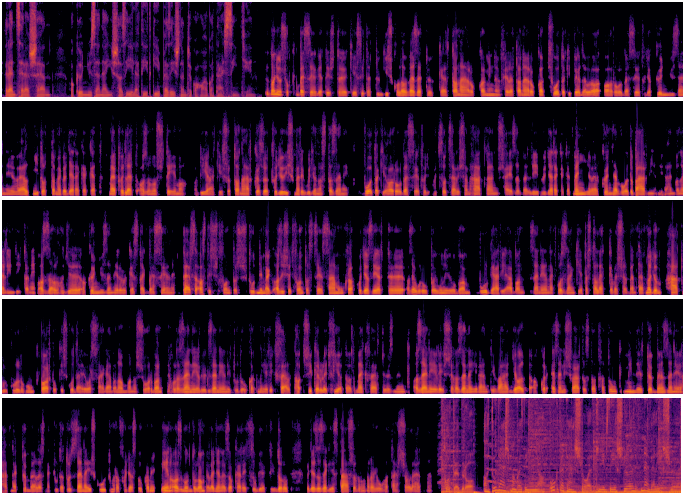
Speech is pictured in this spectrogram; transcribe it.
rendszeresen a könnyű zene is az életét képez, és nem csak a hallgatás szintjén. Nagyon sok beszélgetést készítettünk iskola vezetőkkel, tanárokkal, mindenféle tanárokkal, és volt, aki például arról beszélt, hogy a könnyű zenével nyitotta meg a gyerekeket, mert hogy lett azonos téma a diák és a tanár között, hogy ő ismeri ugyanazt a zenét. Volt, aki arról beszélt, hogy, hogy szociálisan hátrányos helyzetben lévő gyerekeket mennyivel könnyebb volt bármilyen irányban elindítani azzal, hogy a könnyű zenéről kezdtek beszélni. Persze azt is fontos tudni, meg az is egy fontos cél számunkra, hogy azért az Európai Unióban, Bulgáriában zenélnek hozzánk képest a legkevesebben. Tehát nagyon hátul kullogunk Bartók és Kodály országában abban a sorban, ahol a zenélők zenélni tudókat mérik fel. Ha sikerül egy fiatalt megfertőznünk a zenéléssel, a zene iránti vágyjal, akkor ezen is változtathatunk, minél többen zenélhetnek, többen lesznek tudatos zene és kultúrafogyasztók, ami én azt gondolom, legyen ez akár egy szubjektív dolog, hogy ez az egész társadalomra jó hatással lehetne. Katedra. A Tudás magazinja oktatásról, képzésről, nevelésről.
